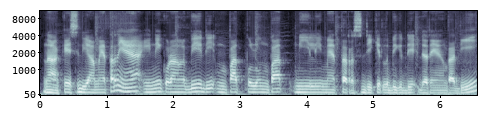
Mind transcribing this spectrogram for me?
Nah, case diameternya ini kurang lebih di 44 mm, sedikit lebih gede dari yang tadi.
